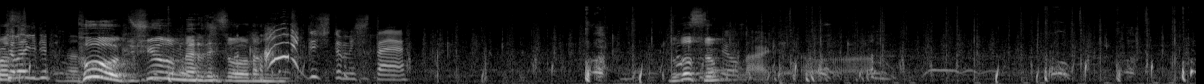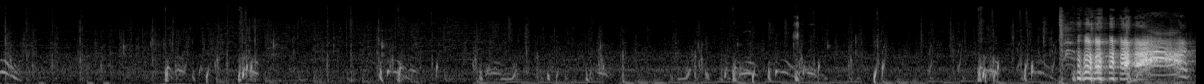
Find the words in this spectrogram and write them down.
Orası-. Ha. Puh düşüyordum neredeyse o adam. Düştüm işte. Yapıyorlar.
